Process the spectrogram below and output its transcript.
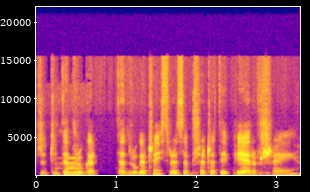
czyli ta mhm. druga ta druga część trochę zaprzecza tej pierwszej.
